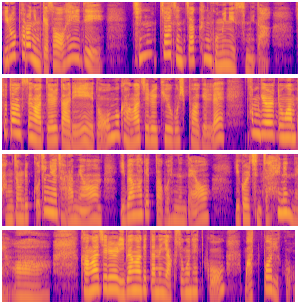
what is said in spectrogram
1585님께서 헤이디, 진짜 진짜 큰 고민이 있습니다. 초등학생 아들, 딸이 너무 강아지를 키우고 싶어 하길래 3개월 동안 방정리 꾸준히 잘하면 입양하겠다고 했는데요. 이걸 진짜 해냈네요. 와. 강아지를 입양하겠다는 약속은 했고, 맞벌이고,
